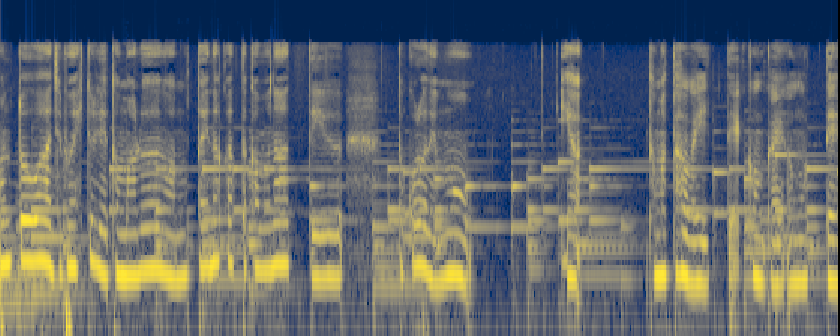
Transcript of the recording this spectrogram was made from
本当は自分一人で泊まるのはもったいなかったかもなっていうところでもいや泊まった方がいいって今回思って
